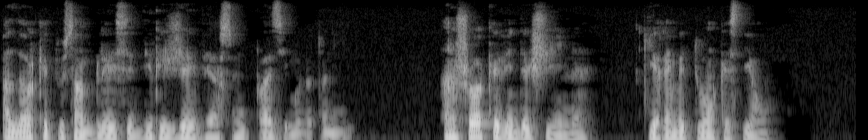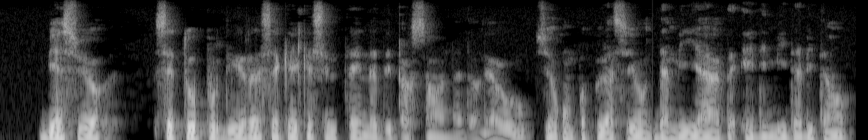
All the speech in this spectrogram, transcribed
Alors que tout semblait se diriger vers une quasi-monotonie, un choc vient de Chine qui remet tout en question. Bien sûr, c'est tout pour dire ces quelques centaines de personnes dans les rues sur une population d'un milliard et demi d'habitants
